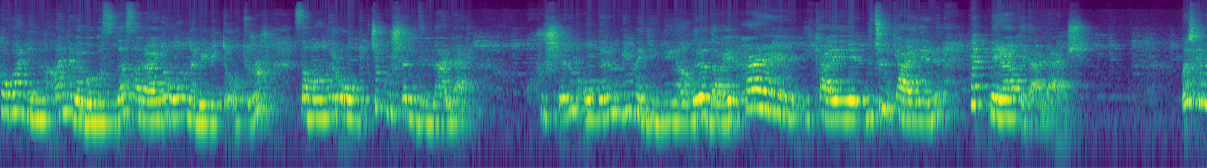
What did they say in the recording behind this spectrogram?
Cavani'nin anne ve babası da sarayda onunla birlikte oturur. Zamanları oldukça kuşları dinlerler. Kuşların onların bilmediği dünyalara dair her hikaye, bütün hikayelerini hep merak ederlermiş. Başka bir.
